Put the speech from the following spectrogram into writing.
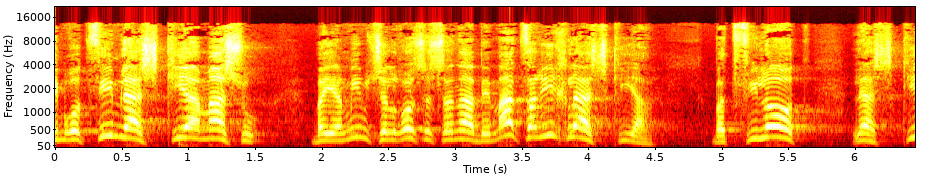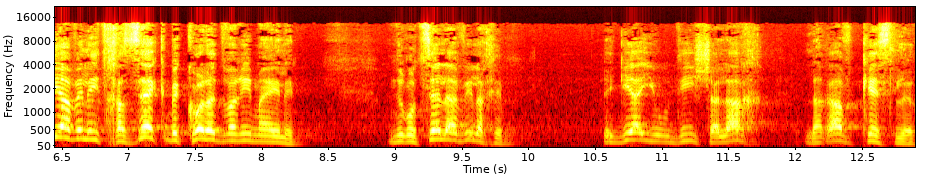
אם רוצים להשקיע משהו בימים של ראש השנה, במה צריך להשקיע? בתפילות, להשקיע ולהתחזק בכל הדברים האלה. אני רוצה להביא לכם, הגיע יהודי, שלח לרב קסלר,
